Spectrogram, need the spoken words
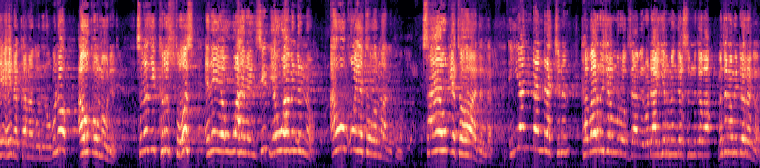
ይሄ ደካማ ጎን ነው ብሎ አውቆ መውደድ። ስለዚህ ክርስቶስ እኔ የዋህ ነኝ ሲል የዋህ ምንድን ነው? አውቆ የተወ ማለት ነው። ሳያውቅ የተወ አይደለም። እያንዳንዳችንን ከበር ጀምሮ እግዚአብሔር ወደ አየር መንገድ ስንገባ ምንድን ነው የሚደረገው?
